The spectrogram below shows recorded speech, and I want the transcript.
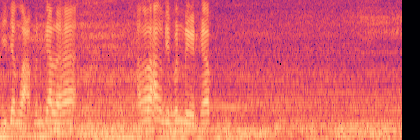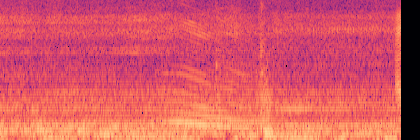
ดีจังหวะเหมือนกันเลยฮะข้างล่างดินมันหนืดครับ อืมหา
